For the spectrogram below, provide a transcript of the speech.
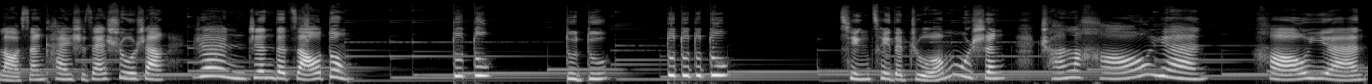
老三开始在树上认真的凿洞，嘟嘟，嘟嘟，嘟嘟嘟嘟，清脆的啄木声传了好远好远。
